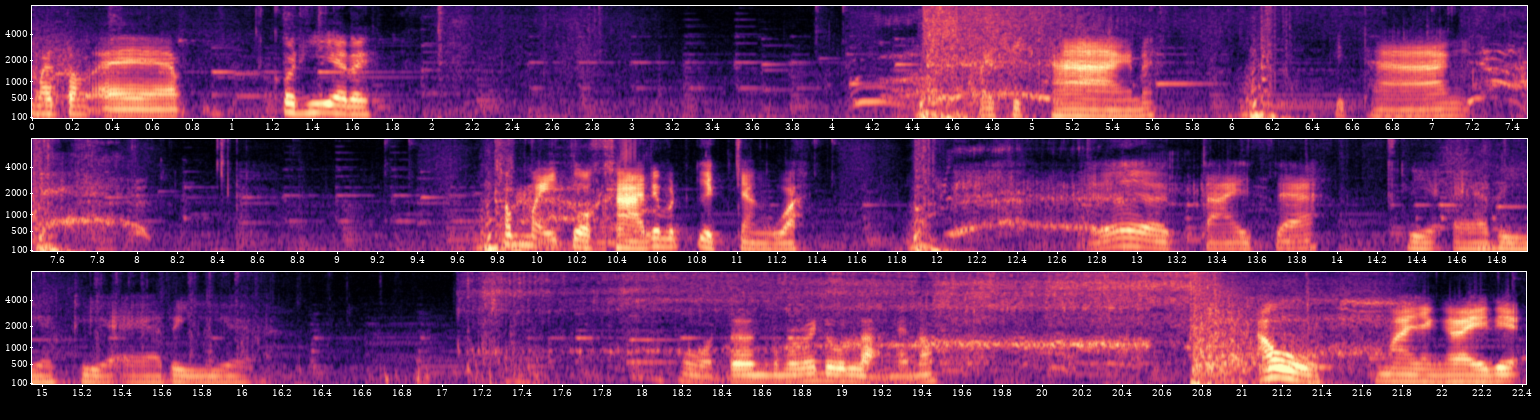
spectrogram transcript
ไม่ต้องแอบก็ที่อะไรไปผิดทางนะ ผิดทางทำไมตัวคาที่มันอึดจังวะ เออ ตายซะ เคลียร์แอเรีย เคลียร์แอเรีย โหเดินกันไปไม่ดูหลังเลยเนาะ เอ้า มาอย่างไรเนี่ย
